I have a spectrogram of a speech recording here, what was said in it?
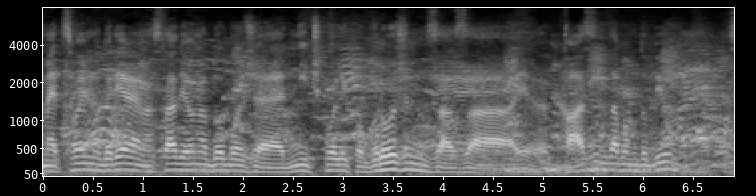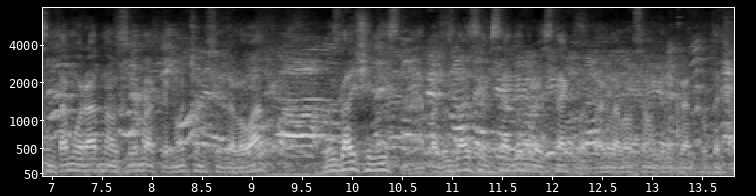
med svojim moderiranjem na stadionu dobo že nič koliko grožen za, za eh, kazen, da bom dobil. Sem tam uradna oseba, ker nočem sodelovati. Do zdaj še nisem, ne? pa do zdaj se je vse dobro izteklo, tako da lahko samo trikrat poteče.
